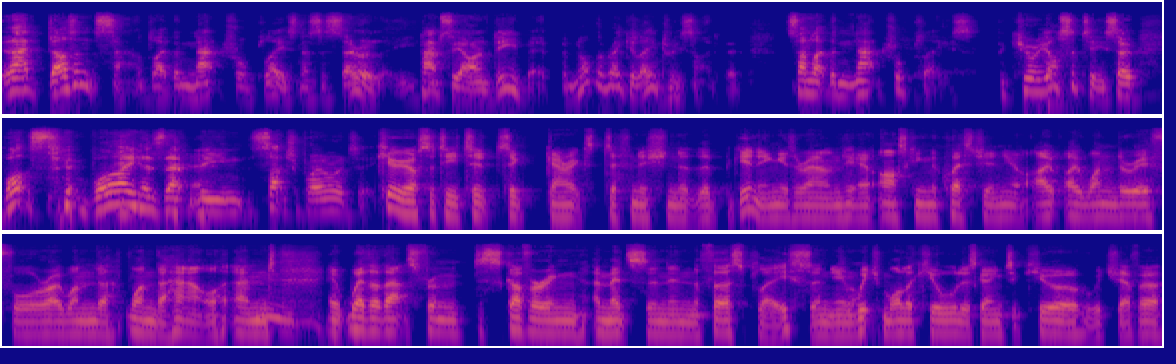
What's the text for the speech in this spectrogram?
That doesn't sound like the natural place necessarily, perhaps the R&D bit, but not the regulatory side of it, sound like the natural place for curiosity. So, what's why has that been such a priority? Curiosity, to, to Garrick's definition at the beginning, is around you know asking the question, you know, I, I wonder if or I wonder wonder how, and mm. whether that's from discovering a medicine in the first place, and you know, which molecule is going to cure whichever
